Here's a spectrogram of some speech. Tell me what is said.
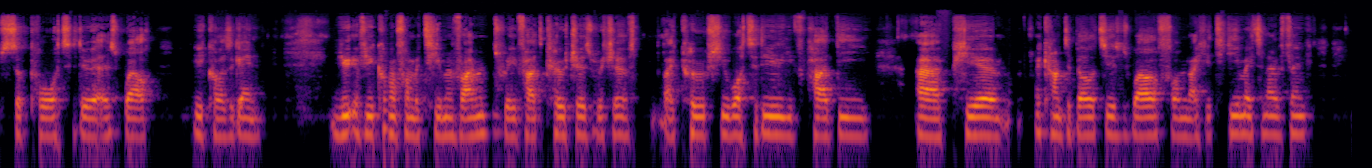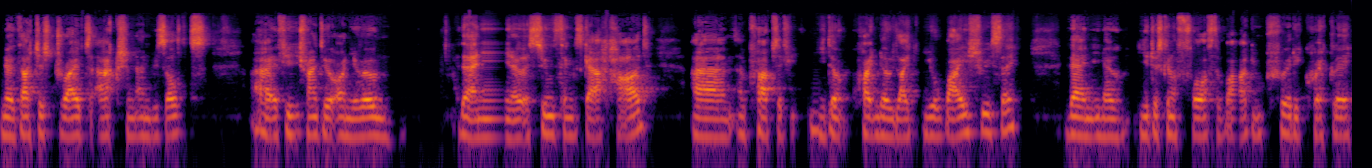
support to do it as well. Because again, you if you come from a team environment where you've had coaches which have like coached you what to do, you've had the uh, peer accountability as well from like your teammates and everything. You know that just drives action and results. Uh, if you try and do it on your own, then you know as soon as things get hard, um, and perhaps if you don't quite know like your why, should we say, then you know you're just going to fall off the wagon pretty quickly.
